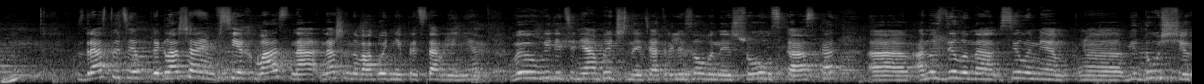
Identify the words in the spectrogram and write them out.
Hmm? Здравствуйте! Приглашаем всех вас на наше новогоднее представление. Вы увидите необычное театрализованное шоу «Сказка». Э, оно сделано силами э, ведущих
